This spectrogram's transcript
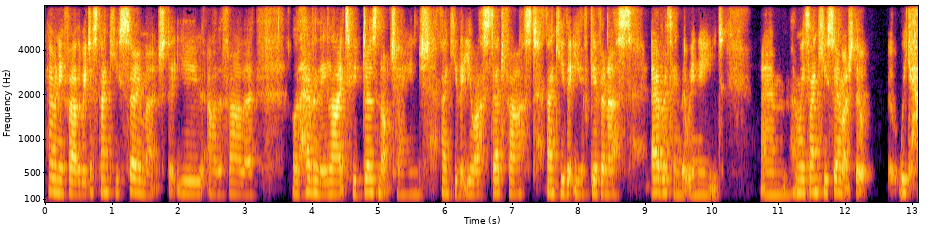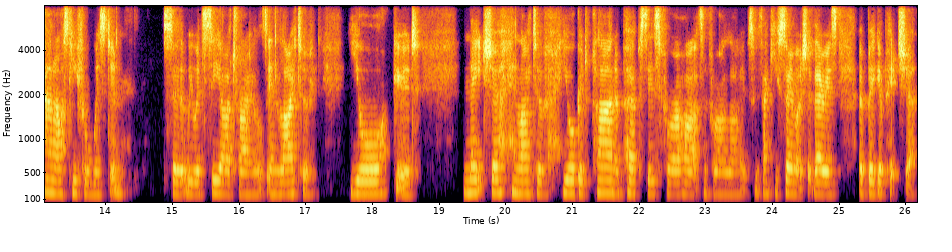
Heavenly father we just thank you so much that you are the father or the heavenly light who does not change. Thank you that you are steadfast. Thank you that you have given us everything that we need. Um, and we thank you so much that we can ask you for wisdom so that we would see our trials in light of your good nature in light of your good plan and purposes for our hearts and for our lives. We thank you so much that there is a bigger picture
